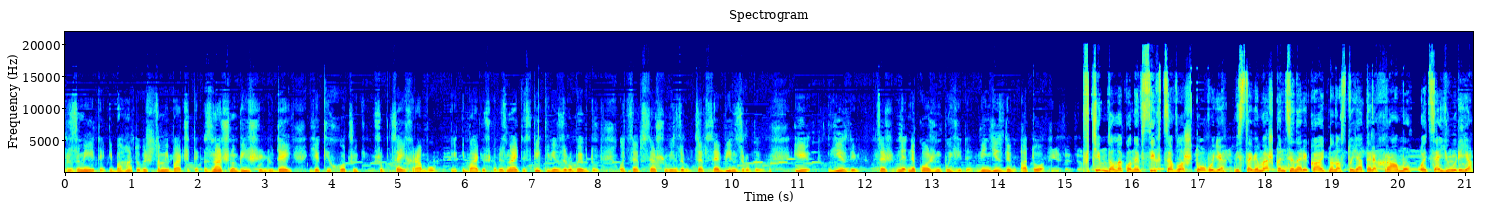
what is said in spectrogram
Розумієте? І багато, ви ж самі бачите, значно більше людей, які хочуть, щоб цей храм був. І, і батюшка, ви знаєте, скільки він зробив тут. Оце все, що він зробив, це все він зробив. І їздив. Це ж не, не кожен поїде. Він їздив АТО. Втім, далеко не всіх це влаштовує. Місцеві мешканці нарікають на настоятеля храму отця Юрія.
